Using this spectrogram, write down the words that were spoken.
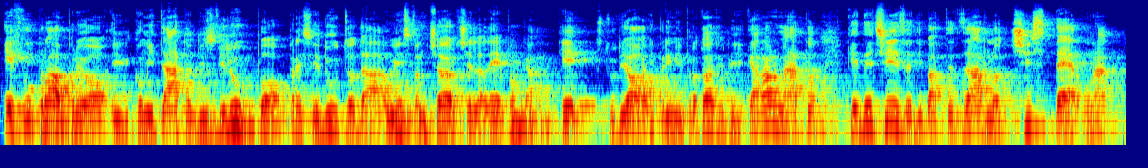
E fu proprio il comitato di sviluppo presieduto da Winston Churchill all'epoca, che studiò i primi prototipi di carro armato, che decise di battezzarlo cisterna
